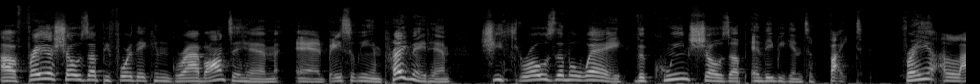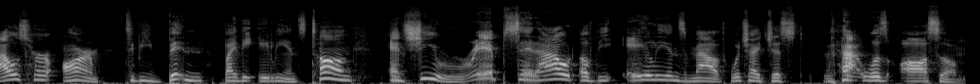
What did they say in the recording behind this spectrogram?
uh, Freya shows up before they can grab onto him and basically impregnate him. She throws them away. The queen shows up and they begin to fight. Freya allows her arm to be bitten by the alien's tongue and she rips it out of the alien's mouth, which I just, that was awesome.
